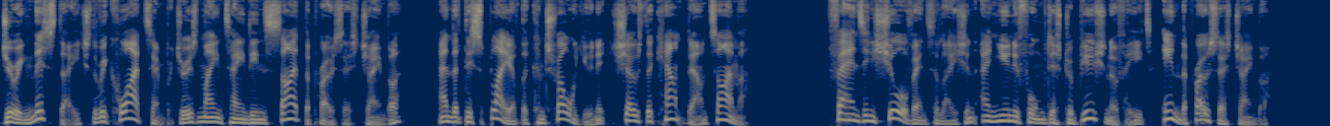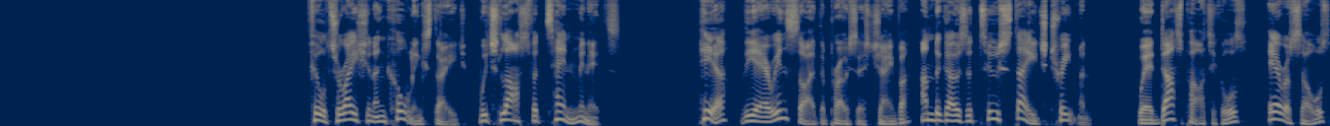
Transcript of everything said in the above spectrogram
During this stage, the required temperature is maintained inside the process chamber and the display of the control unit shows the countdown timer. Fans ensure ventilation and uniform distribution of heat in the process chamber. Filtration and cooling stage, which lasts for 10 minutes. Here, the air inside the process chamber undergoes a two-stage treatment, where dust particles, aerosols,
